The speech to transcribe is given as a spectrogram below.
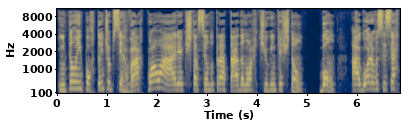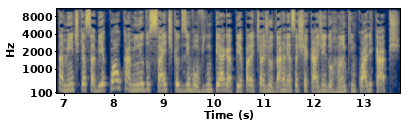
Então, é importante observar qual a área que está sendo tratada no artigo em questão. Bom, agora você certamente quer saber qual o caminho do site que eu desenvolvi em PHP para te ajudar nessa checagem do ranking Qualicaps.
